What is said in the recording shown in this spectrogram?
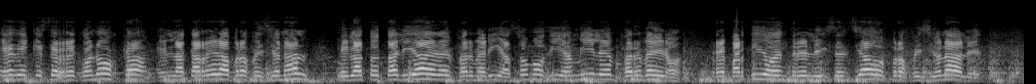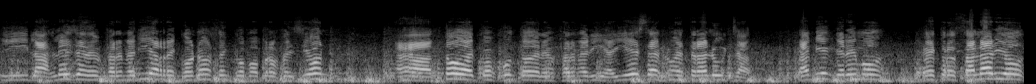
es de que se reconozca en la carrera profesional de la totalidad de la enfermería. Somos 10.000 enfermeros repartidos entre licenciados profesionales y las leyes de enfermería reconocen como profesión a todo el conjunto de la enfermería y esa es nuestra lucha. También queremos, nuestros salarios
